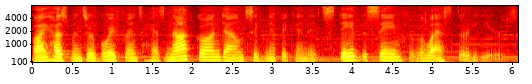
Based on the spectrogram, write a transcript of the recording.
by husbands or boyfriends has not gone down significant. It's stayed the same for the last 30 years.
